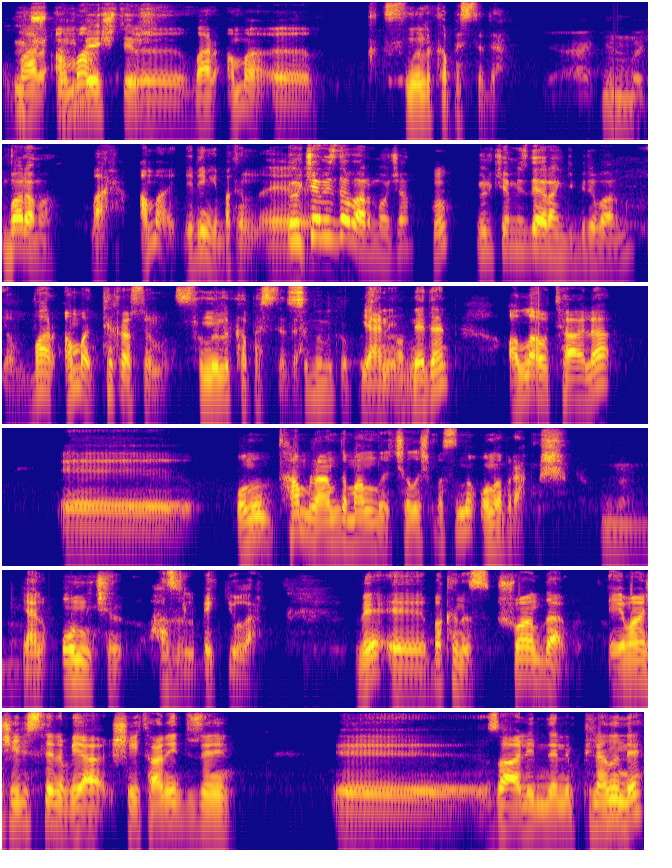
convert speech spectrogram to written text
Var Üçtür, ama beştir. e, var ama e, sınırlı kapasitede. Hmm, Var ama. Var ama dediğim gibi bakın e, Ülkemizde var mı hocam? Hı? Ülkemizde herhangi biri var mı? ya var ama tekrar söylüyorum sınırlı kapasitede. Sınırlı kapasite. Yani Anladım. neden? Allahu Teala e, onun tam randımanlı çalışmasını ona bırakmış. Hmm. Yani onun için hazırlık bekliyorlar. Ve e, bakınız şu anda evangelistlerin veya şeytani düzenin e, zalimlerin planı ne?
